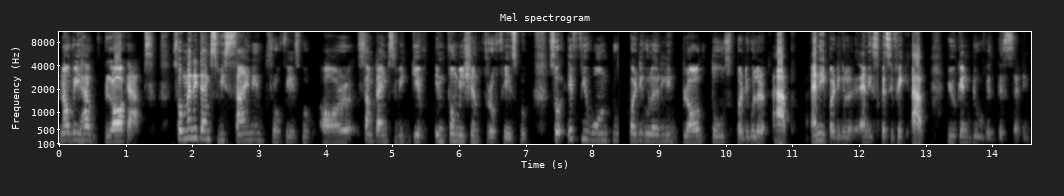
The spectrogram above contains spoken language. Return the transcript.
Now we have blog apps. So many times we sign in through Facebook or sometimes we give information through Facebook. So if you want to particularly block those particular app, any particular, any specific app, you can do with this setting.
